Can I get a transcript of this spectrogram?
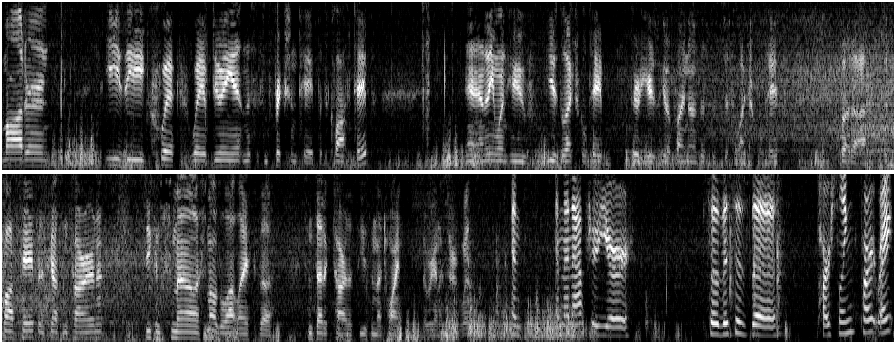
modern, easy, quick way of doing it, and this is some friction tape that's cloth tape. And anyone who used electrical tape 30 years ago probably knows this is just electrical tape. But uh, it's cloth tape and it's got some tar in it. So you can smell, it smells a lot like the synthetic tar that's used in that twine that we're gonna serve with. And and then after your, so this is the parceling part, right?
